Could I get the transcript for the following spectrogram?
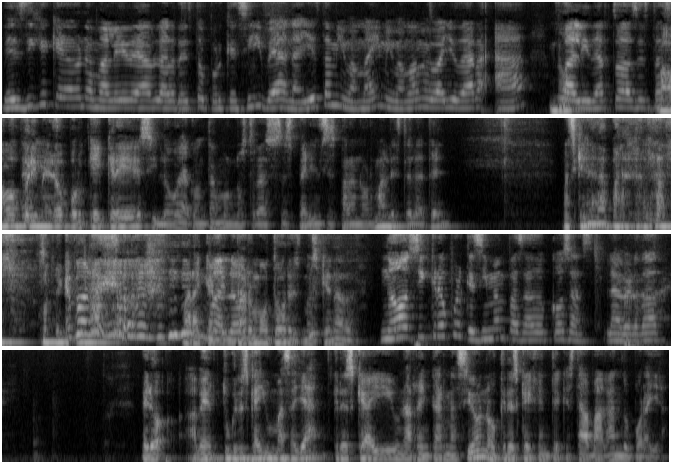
les dije que era una mala idea hablar de esto, porque sí, vean, ahí está mi mamá y mi mamá me va a ayudar a No. validar todas estas Vamos historias. primero por qué crees y luego ya contamos nuestras experiencias paranormales, ¿te late? Más que nada para agarrar. Para, Para agarrar para calentar valor. motores, más que nada. No, sí creo porque sí me han pasado cosas, la verdad. Pero, a ver, ¿tú crees que hay un más allá? ¿Crees que hay una reencarnación o crees que hay gente que está vagando por allá?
